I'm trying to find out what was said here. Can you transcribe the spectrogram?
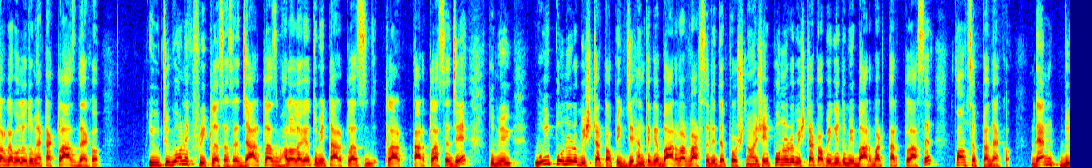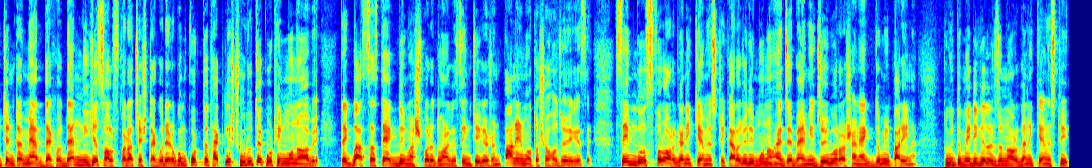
দরকার বলে তুমি একটা ক্লাস দেখো। ইউটিউবে অনেক ফ্রি ক্লাস আছে। যার ক্লাস ভালো লাগে, তুমি তার ক্লাস তার ক্লাসে যে তুমি ওই- পনেরো বিশটা টপিক যেখান থেকে বারবার ভার্সিটিতে প্রশ্ন হয়, সেই পনেরো বিশটা টপিকই তুমি বারবার তার ক্লাসের কনসেপ্টটা দেখো। দেন দুই তিনটা ম্যাথ দেখো দেন নিজে সলভ করার চেষ্টা করো। এরকম করতে থাকলে শুরুতে কঠিন মনে হবে। দেখবা আস্তে আস্তে এক দুই মাস পরে তোমার কাছে ইন্টিগ্রেশন পানির মতো সহজ হয়ে গেছে। Same goes for organic chemistry কারও যদি মনে হয় যে, ভাই, আমি জৈব রসায়ন একদমই পারি না। তুমি তো মেডিকেলের জন্য অর্গানিক কেমিস্ট্রি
